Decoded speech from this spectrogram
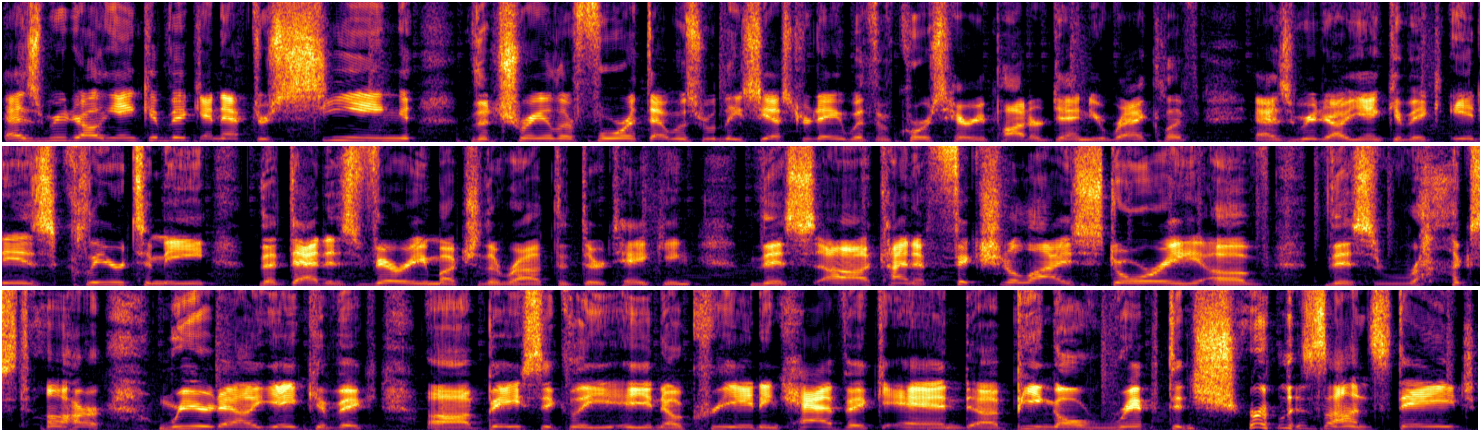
as Weird Al Yankovic. And after seeing the trailer for it that was released yesterday, with of course Harry Potter, Daniel Radcliffe as Weird Al Yankovic, it is clear to me that that is very much the route that they're taking. This uh, kind of fictionalized story of this rock star Weird Al Yankovic, uh, basically, you know, creating havoc and uh, being all ripped and shirtless on stage.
